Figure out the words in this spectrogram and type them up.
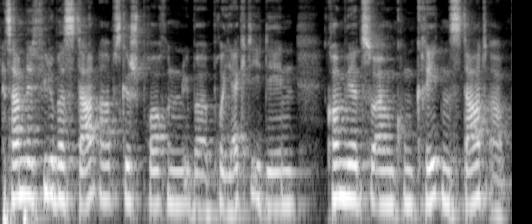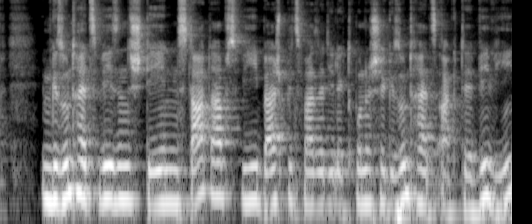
Jetzt haben wir viel über Startups gesprochen, über Projektideen. Kommen wir zu einem konkreten Startup. Im Gesundheitswesen stehen Startups wie beispielsweise die elektronische Gesundheitsakte Vivi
